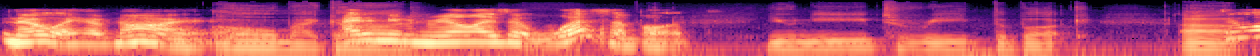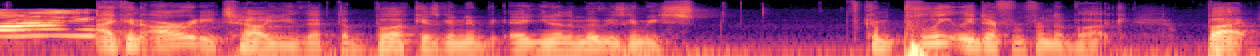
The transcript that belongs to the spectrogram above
No, I have not. Oh my god! I didn't even realize it was a book. You need to read the book. Uh, Do I? I can already tell you that the book is going to be, uh, you know, the movie is going to be completely different from the book. But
